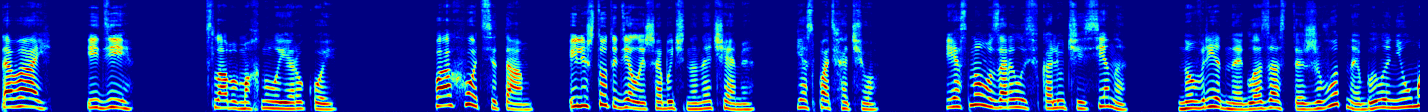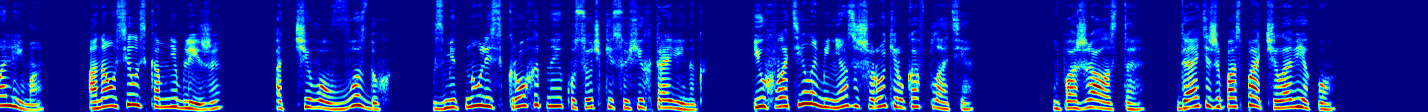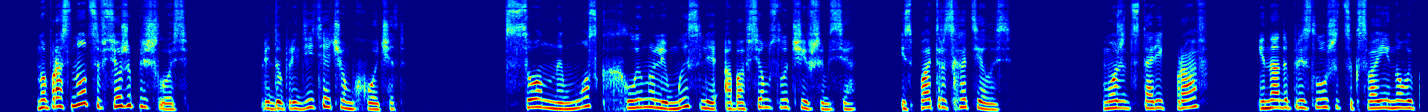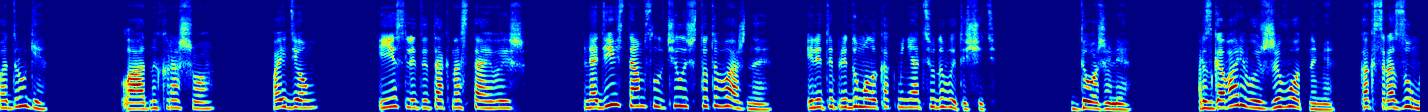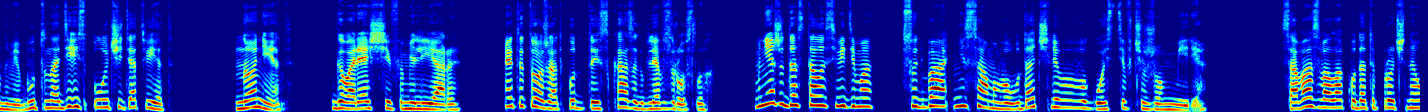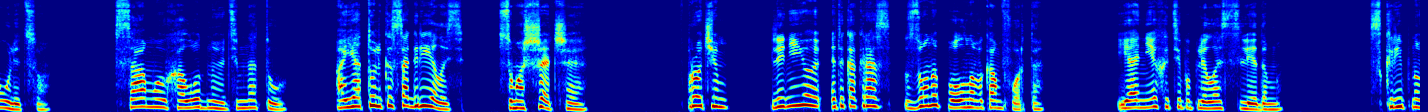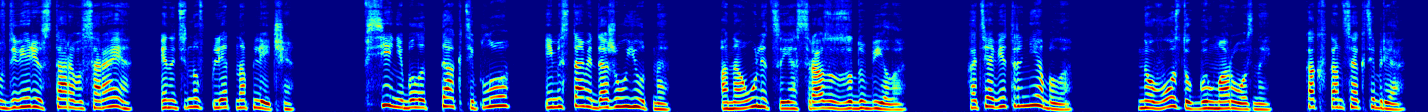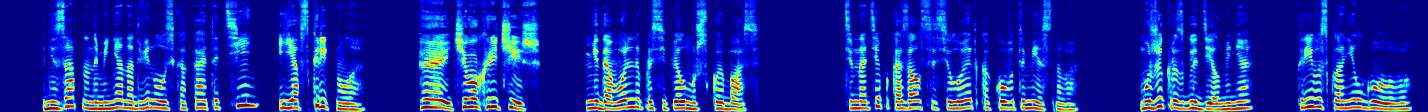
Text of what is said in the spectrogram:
«Давай, иди», — слабо махнула я рукой. «Поохоться там. Или что ты делаешь обычно ночами? Я спать хочу». Я снова зарылась в колючее сено, но вредное глазастое животное было неумолимо. Она уселась ко мне ближе, отчего в воздух взметнулись крохотные кусочки сухих травинок и ухватила меня за широкий рукав платья. «Ну, пожалуйста, дайте же поспать человеку!» Но проснуться все же пришлось. Предупредите, о чем хочет. В сонный мозг хлынули мысли обо всем случившемся, и спать расхотелось. Может, старик прав, и надо прислушаться к своей новой подруге? Ладно, хорошо. Пойдем. Если ты так настаиваешь. Надеюсь, там случилось что-то важное, или ты придумала, как меня отсюда вытащить. Дожили. Разговариваю с животными, как с разумными, будто надеясь получить ответ. Но нет. Говорящие фамильяры. Это тоже откуда-то из сказок для взрослых. Мне же досталась, видимо, судьба не самого удачливого гостя в чужом мире. Сова звала куда-то прочь на улицу. В самую холодную темноту. А я только согрелась. Сумасшедшая. Впрочем, для нее это как раз зона полного комфорта. Я нехотя поплелась следом — скрипнув дверью старого сарая и натянув плед на плечи. В сене было так тепло и местами даже уютно, а на улице я сразу задубела. Хотя ветра не было, но воздух был морозный, как в конце октября. Внезапно на меня надвинулась какая-то тень, и я вскрикнула. «Эй, чего кричишь?» Недовольно просипел мужской бас. В темноте показался силуэт какого-то местного. Мужик разглядел меня, криво склонил голову,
